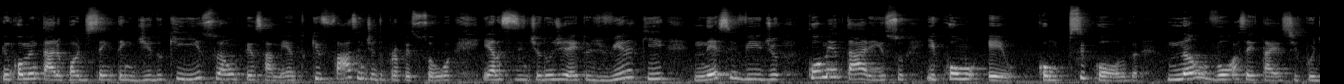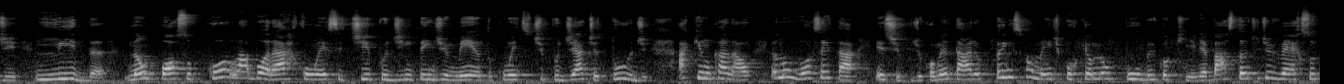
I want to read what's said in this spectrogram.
que um comentário pode ser entendido que isso é um pensamento que faz sentido para a pessoa e ela se sentiu no direito de vir aqui nesse vídeo comentar isso e como eu como psicóloga, não vou aceitar esse tipo de lida, não posso colaborar com esse tipo de entendimento, com esse tipo de atitude aqui no canal. Eu não vou aceitar esse tipo de comentário, principalmente porque o meu público aqui ele é bastante diverso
